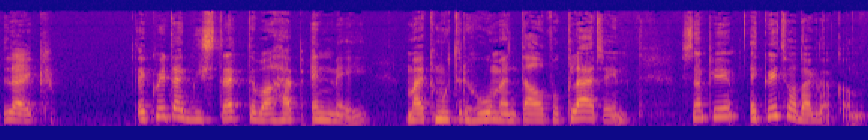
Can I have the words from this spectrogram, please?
Like, ik weet dat ik die sterkte wel heb in mij. Maar ik moet er gewoon mentaal voor klaar zijn. Snap je? Ik weet wel dat ik dat kan.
